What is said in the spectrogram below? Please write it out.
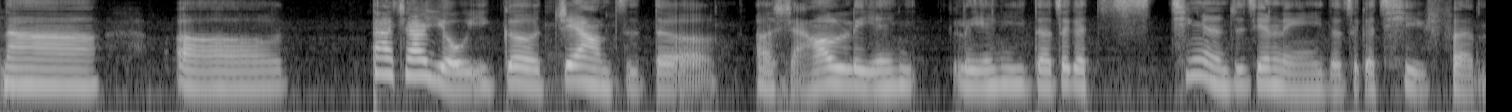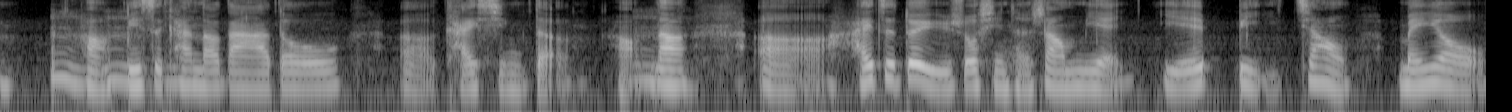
那呃大家有一个这样子的呃想要联联谊的这个亲人之间联谊的这个气氛，嗯，好，彼此看到大家都。呃，开心的，好，嗯、那呃，孩子对于说行程上面也比较没有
